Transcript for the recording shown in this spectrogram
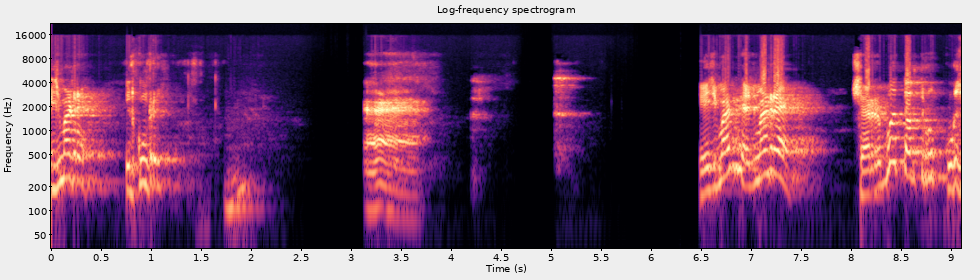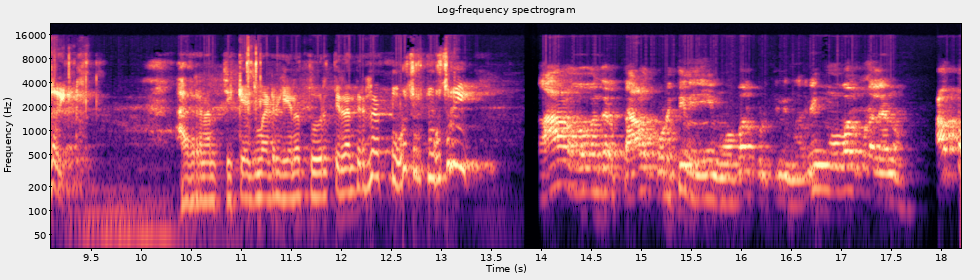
ಏಜ್ ಮಾಡ್ರಿ ಇಟ್ಕೊಂಡ್ರಿ ಏಜ್ ಮಾಡ್ರಿ ಏಜ್ ಮಾಡ್ರಿ ಶರ್ಬತ್ ಅಂತರು ಕುಡಿದ್ರಿ. ಆದ್ರೆ ನಮ್ಮ ಚಿಕ್ಕ ಏಜ್ ಮಾಡ್ರಿ ಏನೋ ತೋರಿಸ್ತೀನಿ ಅಂದ್ರಿ ನಾ ತೋರ್ಸ್ರಿ ತೋರ್ಸ್ರಿ. ತಾಳು ಅಂದ್ರೆ ತಾಳು ಕೊಡ್ತೀನಿ ಮೊಬೈಲ್ ಕೊಡ್ತೀನಿ ಮಗನಿಗೆ ಮೊಬೈಲ್ ಕೊಡಲ್ಲೇನು ಅಪ್ಪ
